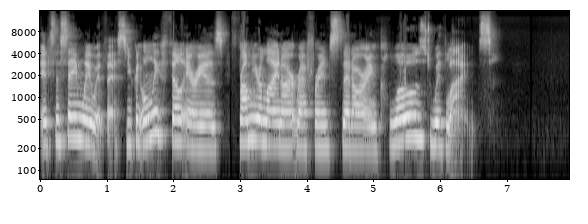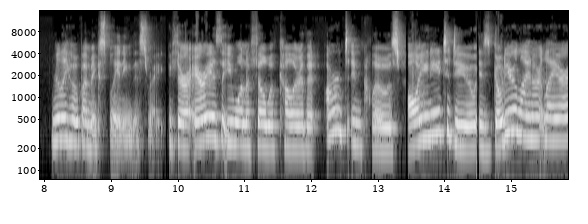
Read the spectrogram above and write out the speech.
It's the same way with this. You can only fill areas from your line art reference that are enclosed with lines. Really hope I'm explaining this right. If there are areas that you want to fill with color that aren't enclosed, all you need to do is go to your line art layer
